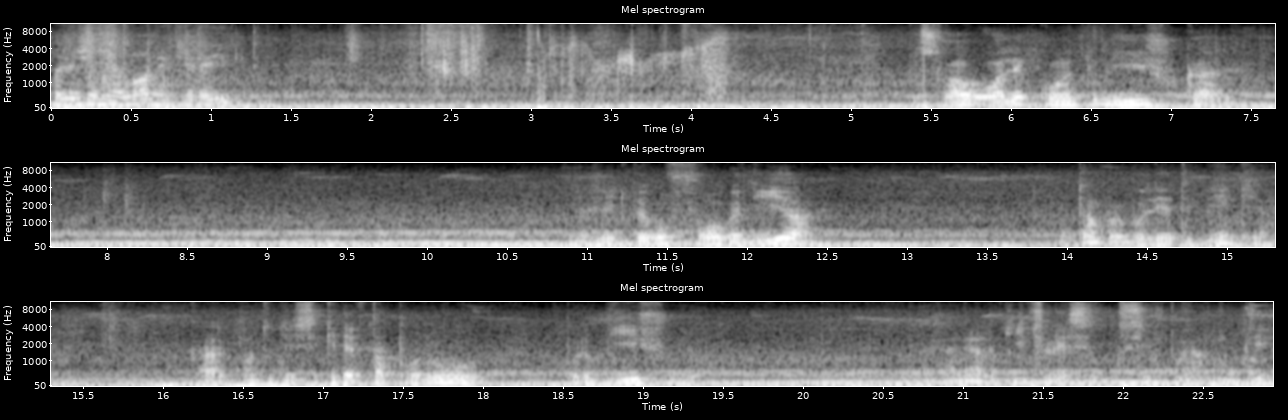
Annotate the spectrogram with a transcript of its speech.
Olha a janelona que era aí. Pessoal, olha quanto lixo, cara. Do jeito pegou fogo ali, ó. Botar uma borboleta bem aqui, ó. Cara, quanto disso aqui deve estar tá Puro bicho, meu. Tem a janela aqui, deixa eu ver se eu consigo pôr a mão aqui.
